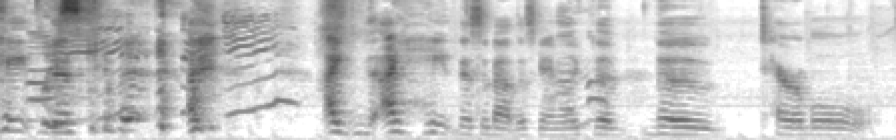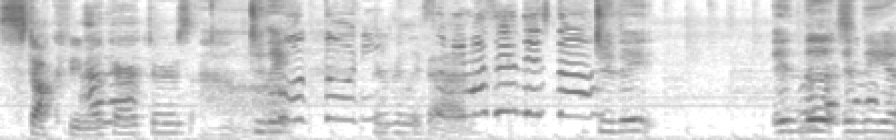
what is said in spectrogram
hate please this. skip it. I, I I hate this about this game. Like the the terrible stock female characters. Oh, do they? they're really bad. Do they? In the in the uh,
